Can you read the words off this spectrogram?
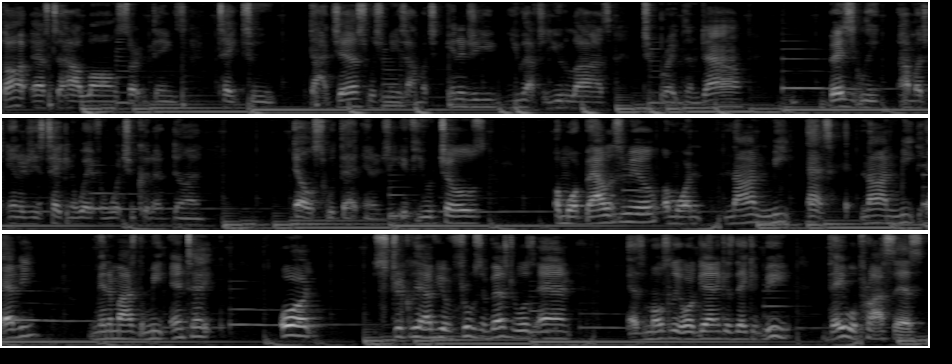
thought as to how long certain things take to digest, which means how much energy you have to utilize to break them down. Basically, how much energy is taken away from what you could have done else with that energy. If you chose a more balanced meal, a more non-meat as non-meat heavy, minimize the meat intake, or strictly have your fruits and vegetables and as mostly organic as they can be, they will process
